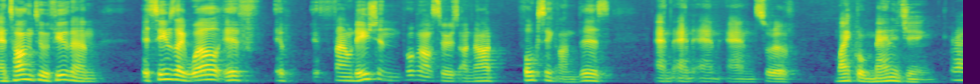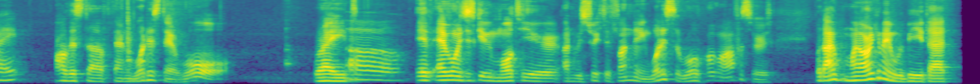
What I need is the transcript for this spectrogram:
And talking to a few of them, it seems like well, if if, if foundation program officers are not focusing on this and and and and sort of micromanaging Right. all this stuff, then what is their role? Right? Oh. if everyone's just giving multi-year unrestricted funding, what is the role of program officers? But I, my argument would be that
